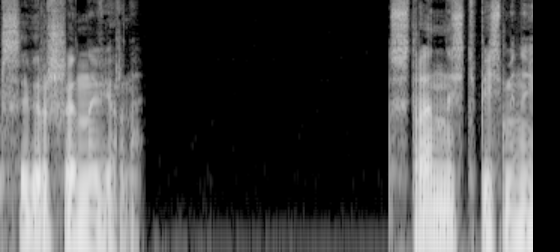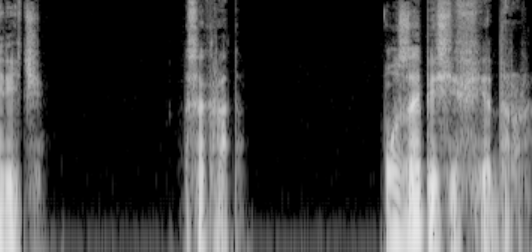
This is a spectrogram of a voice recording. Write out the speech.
Совершенно верно. Странность письменной речи. Сократ. У записи Федор.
